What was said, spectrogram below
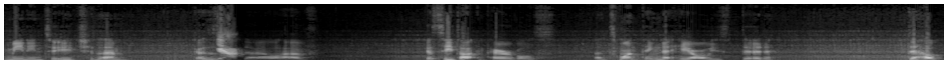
meaning to each of them, because Yeah. they all have. Because he taught in parables. That's one thing that he always did to help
